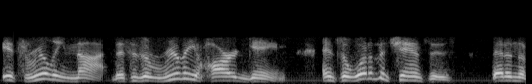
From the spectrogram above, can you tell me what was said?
It's really not. This is a really hard game. And so, what are the chances that in the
